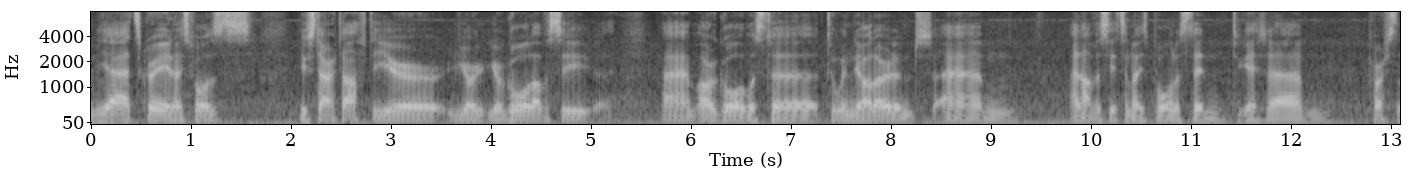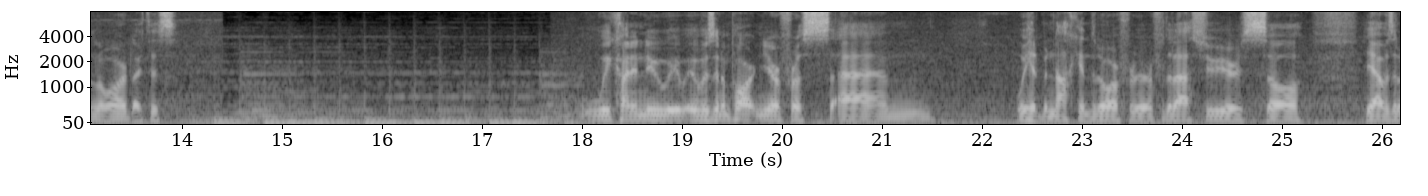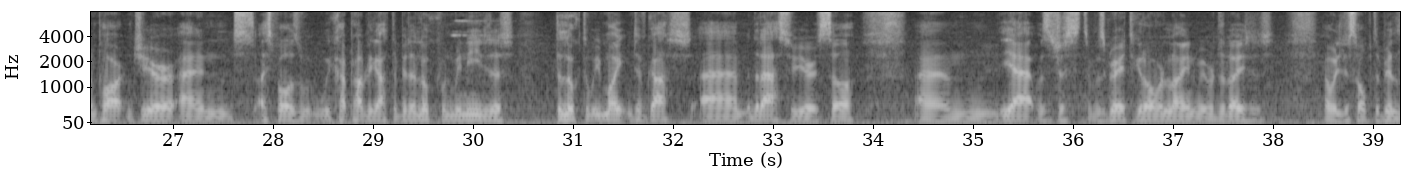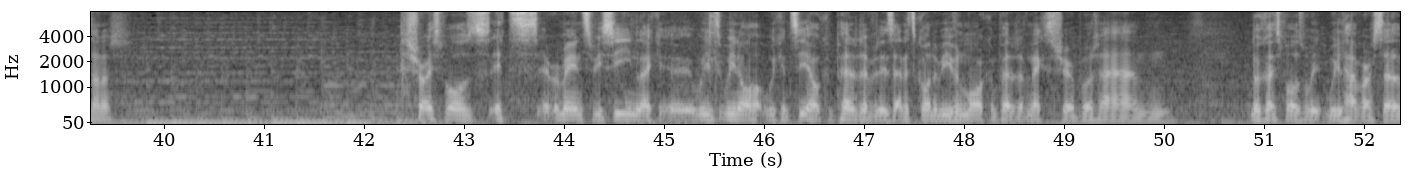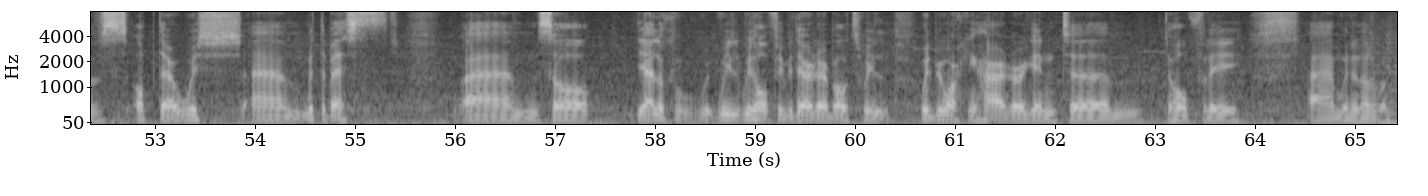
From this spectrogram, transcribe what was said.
Yeah, it's great. I suppose you start off the year. Your your goal, obviously, um, our goal was to to win the All Ireland, um, and obviously it's a nice bonus then to get um, personal award like this. We kind of knew it, it, was an important year for us. Um, we had been knocking the door for for the last few years, so yeah, it was an important year, and I suppose we probably got the bit of luck when we needed it, the luck that we mightn't have got um, in the last few years. So, um, yeah, it was just it was great to get over the line. We were delighted, and we'll just hope to build on it. Sure, I suppose it's it remains to be seen. Like uh, we we know we can see how competitive it is, and it's going to be even more competitive next year. But um, look, I suppose we, we'll have ourselves up there with um, with the best um, so yeah, look, we'll, we'll hopefully be there thereabouts. We'll we'll be working harder again to um, to hopefully um, win another one.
